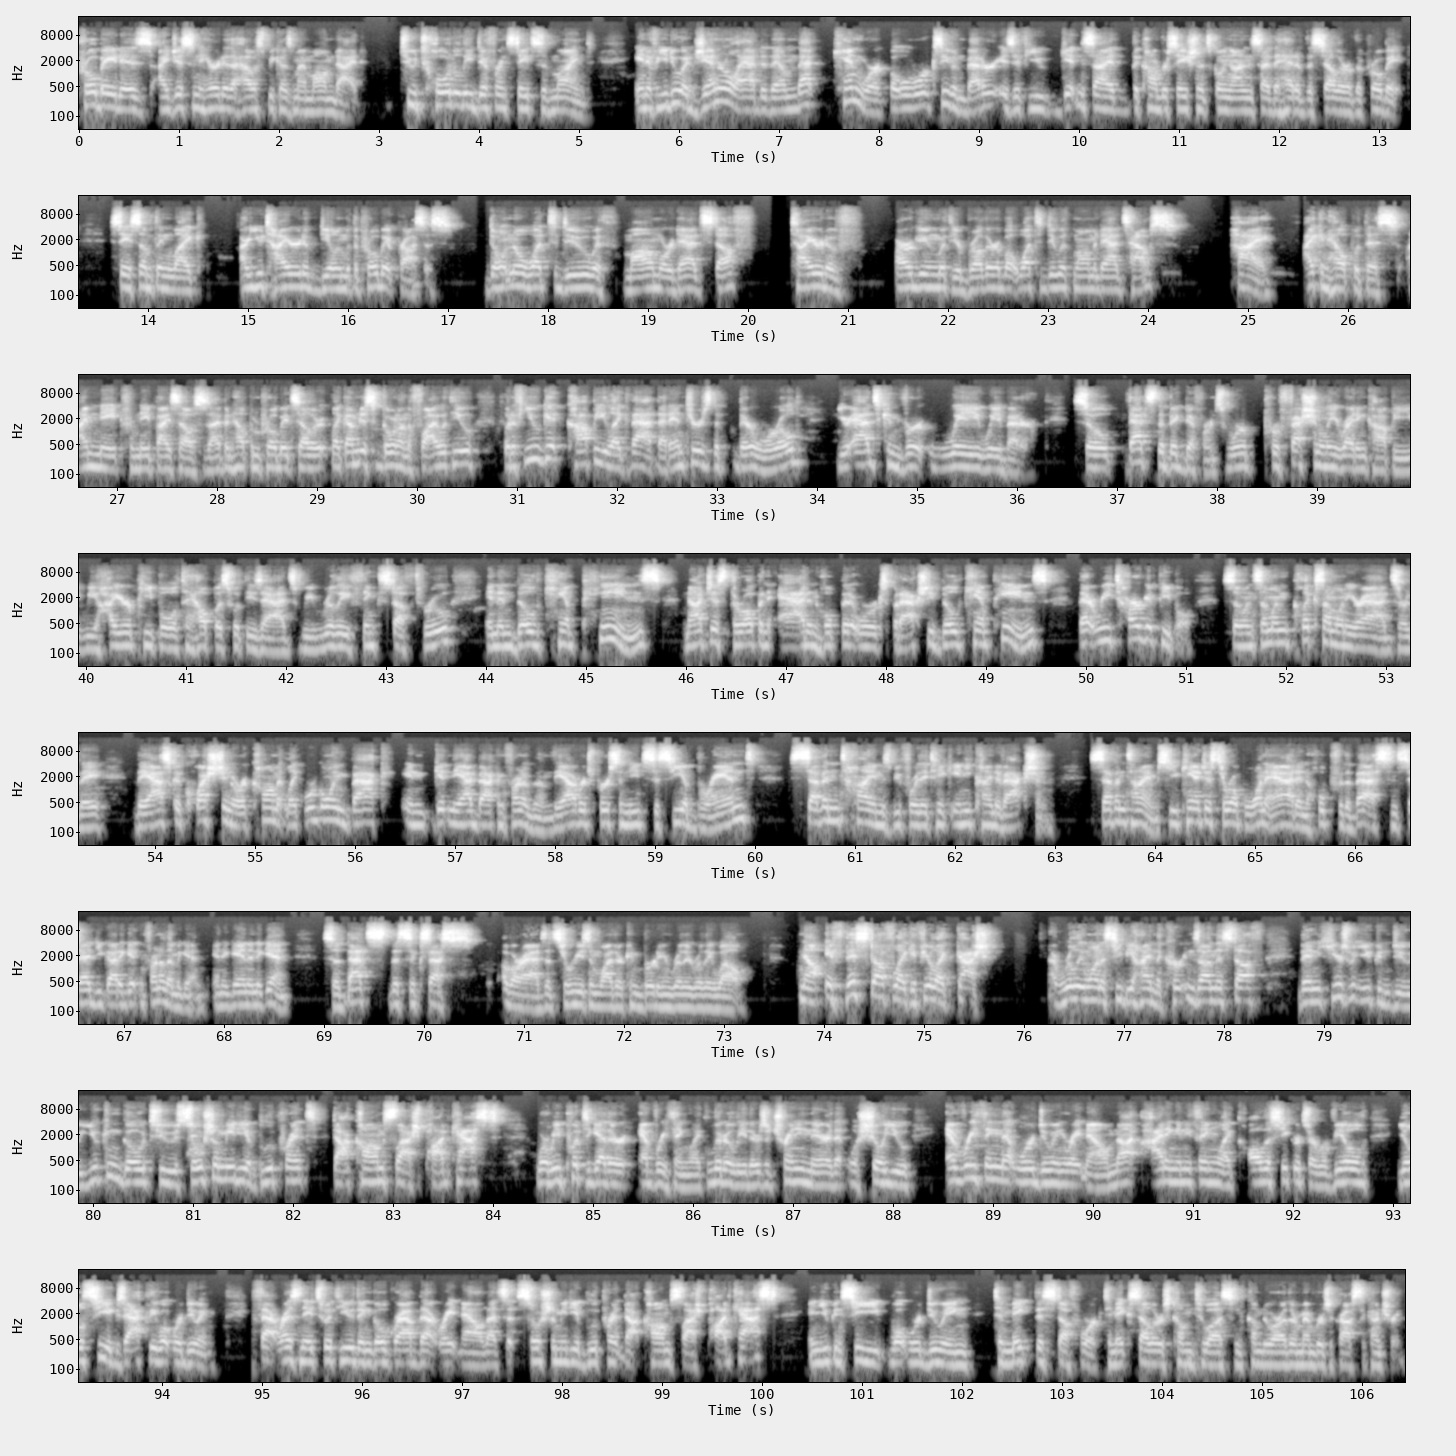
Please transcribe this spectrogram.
Probate is I just inherited the house because my mom died. Two totally different states of mind. And if you do a general ad to them, that can work. But what works even better is if you get inside the conversation that's going on inside the head of the seller of the probate. Say something like, Are you tired of dealing with the probate process? Don't know what to do with mom or dad's stuff? Tired of arguing with your brother about what to do with mom and dad's house? Hi, I can help with this. I'm Nate from Nate Buys Houses. I've been helping probate seller. Like I'm just going on the fly with you. But if you get copy like that that enters the, their world, your ads convert way way better. So that's the big difference. We're professionally writing copy. We hire people to help us with these ads. We really think stuff through and then build campaigns, not just throw up an ad and hope that it works, but actually build campaigns that retarget people. So when someone clicks on one of your ads or they they ask a question or a comment, like we're going back and getting the ad back in front of them. The average person needs to see a brand seven times before they take any kind of action. Seven times. So you can't just throw up one ad and hope for the best. Instead, you got to get in front of them again and again and again. So that's the success of our ads. That's the reason why they're converting really, really well. Now, if this stuff, like if you're like, gosh, I really want to see behind the curtains on this stuff, then here's what you can do. You can go to socialmediablueprint.com slash podcast where we put together everything. Like literally, there's a training there that will show you everything that we're doing right now. I'm not hiding anything, like all the secrets are revealed. You'll see exactly what we're doing. If that resonates with you, then go grab that right now. That's at socialmediablueprint.com slash podcast. And you can see what we're doing to make this stuff work, to make sellers come to us and come to our other members across the country.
